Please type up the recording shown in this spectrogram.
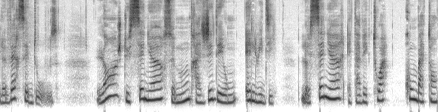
le verset 12. L'ange du Seigneur se montre à Gédéon et lui dit Le Seigneur est avec toi, combattant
